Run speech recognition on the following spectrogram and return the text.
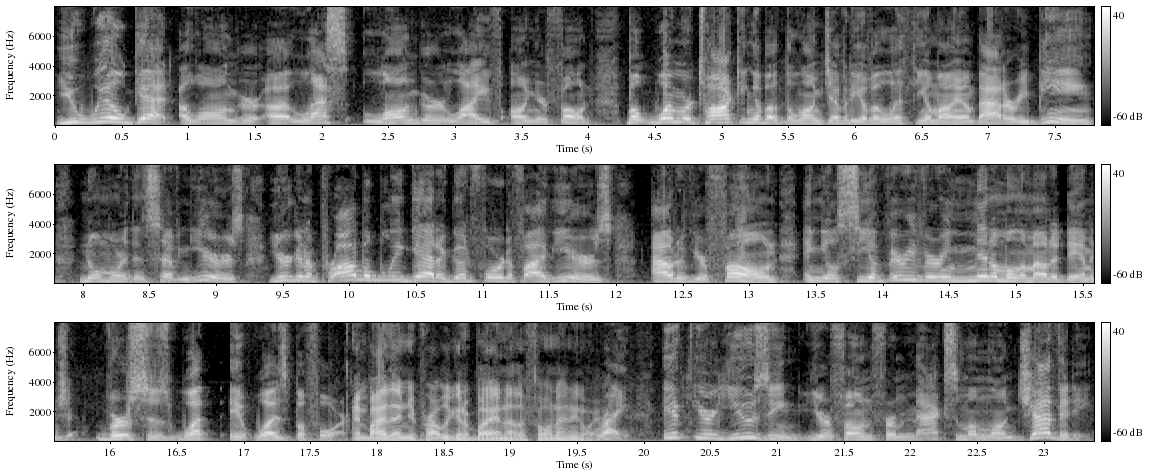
You will get a longer, uh, less longer life on your phone. But when we're talking about the longevity of a lithium ion battery being no more than seven years, you're going to probably get a good four to five years out of your phone, and you'll see a very, very minimal amount of damage versus what it was before. And by then you're probably going to buy another phone anyway. Right. If you're using your phone for maximum longevity,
